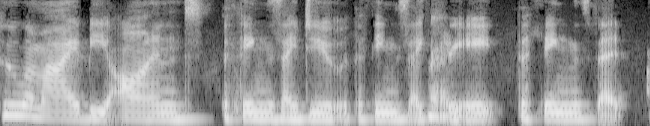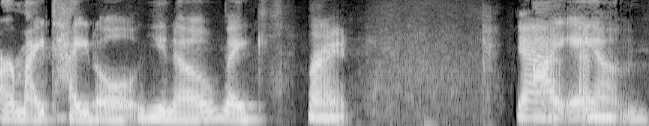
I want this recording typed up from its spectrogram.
who am I beyond the things I do, the things I right. create, the things that are my title, you know, like right. Yeah. I am. And,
